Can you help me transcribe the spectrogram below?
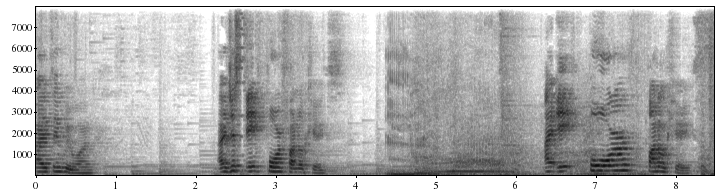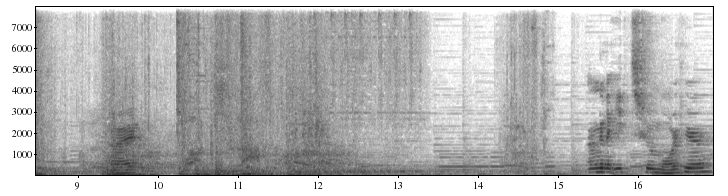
I think we won. I just ate four funnel cakes. I ate four funnel cakes. Alright. I'm gonna eat two more here.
